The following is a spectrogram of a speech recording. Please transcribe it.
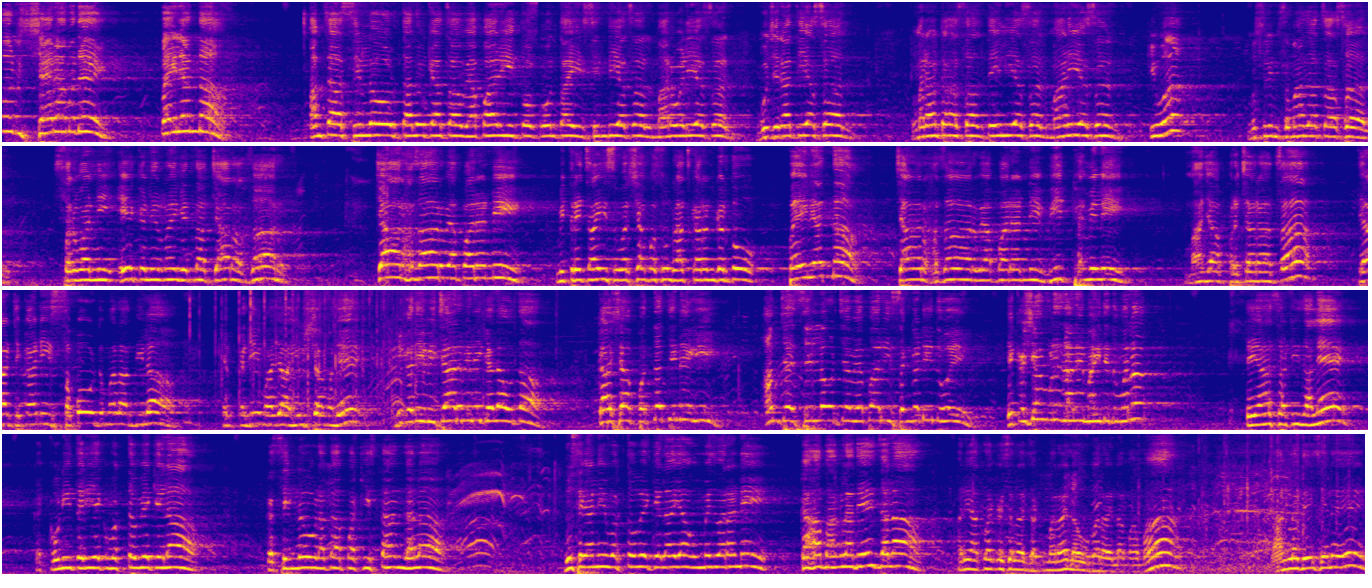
शहरामध्ये पहिल्यांदा आमचा सिल्लोड तालुक्याचा व्यापारी तो कोणताही सिंधी असल मारवाडी असल गुजराती असल मराठा असल तेली असल माळी असल किंवा मुस्लिम समाजाचा असल सर्वांनी एक निर्णय घेतला चार हजार चार हजार व्यापाऱ्यांनी मी त्रेचाळीस वर्षापासून राजकारण करतो. पहिल्यांदा चार हजार व्यापाऱ्यांनी वीज फॅमिली माझ्या प्रचाराचा त्या ठिकाणी सपोर्ट मला दिला. हे कधी माझ्या आयुष्यामध्ये मी कधी विचार बी नाही केला होता. कशा पद्धतीने ही आमचे सिल्लोडचे व्यापारी संघटित होईल हे कशामुळे झाले माहिती तुम्हाला? ते यासाठी झाले कोणीतरी एक वक्तव्य केला का सिल्लोड आता पाकिस्तान झाला? दुसऱ्यांनी वक्तव्य केला या उमेदवारांनी. का हा बांगलादेश झाला? अरे आता कशाला झक मारायला उभा राहिला मामा? बांगलादेश आहे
